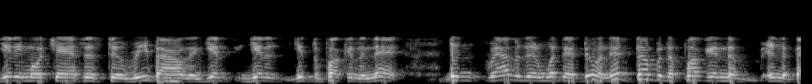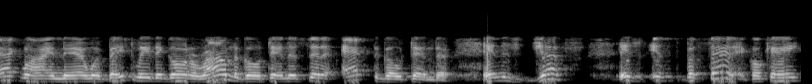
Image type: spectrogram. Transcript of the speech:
getting more chances to rebound and get get get the puck in the net. Then rather than what they're doing, they're dumping the puck in the in the back line there, where basically they're going around the goaltender instead of at the goaltender, and it's just it's it's pathetic, okay?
